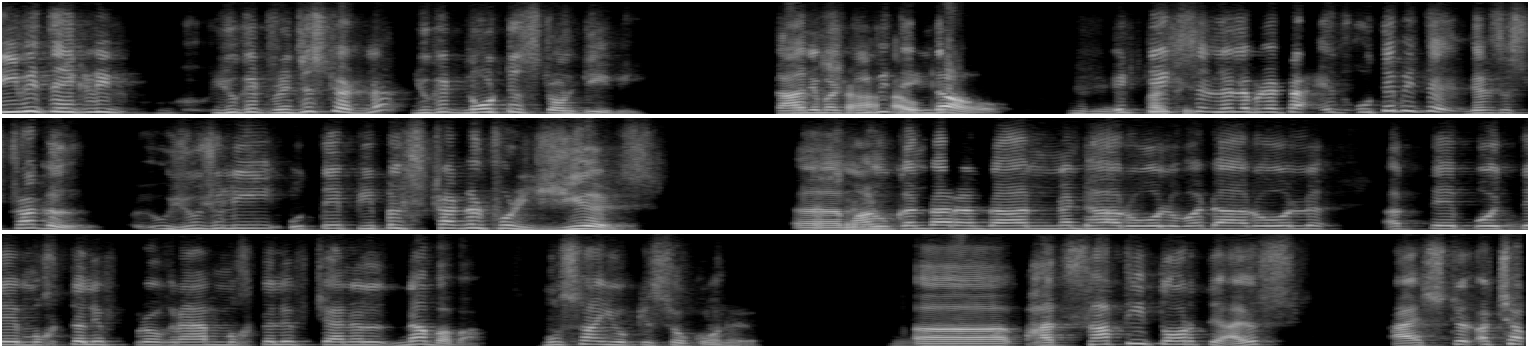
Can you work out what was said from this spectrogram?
टीवी ते हिकिड़ी यू गेट रजिस्टर्ड न? You get noticed on TV तव्हां जंहिं महिल टीवी ते ईंदा हो। it takes a little bit of time. उते बि there's a struggle. Usually उते people struggle for years. माण्हू कंदा रहंदा नंढा रोल वॾा रोल अॻिते पोइ मुख़्तलिफ़ प्रोग्राम मुख़्तलिफ़ चैनल। न बाबा मूंसां इहो किसो कोन हुयो। हादसाती तौर ते आयुसि। I still, अच्छा,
